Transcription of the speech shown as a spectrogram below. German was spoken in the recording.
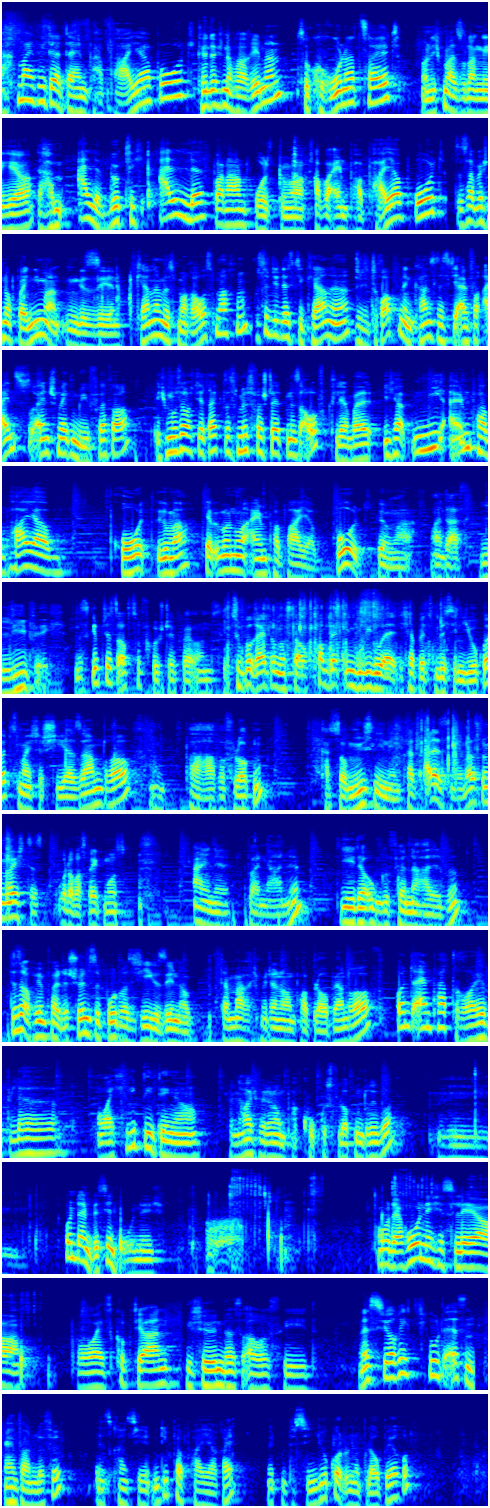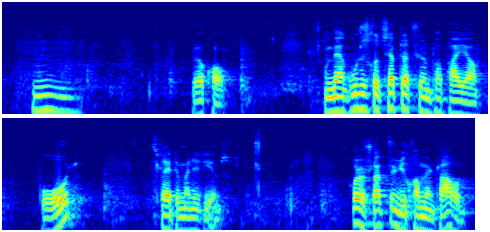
mach mal wieder dein Papaya-Brot. Könnt ihr euch noch erinnern? Zur Corona-Zeit, noch nicht mal so lange her. Da haben alle, wirklich alle Bananenbrot gemacht. Aber ein Papaya-Brot, das habe ich noch bei niemandem gesehen. Kerne müssen wir rausmachen. Wusstet ihr, dass die Kerne, wenn du die trocknen kannst, dass die einfach eins zu eins schmecken wie Pfeffer? Ich muss auch direkt das Missverständnis aufklären, weil ich habe nie ein Papaya-Brot Brot gemacht. Ich habe immer nur ein Papaya-Brot gemacht. Und das liebe ich. Und das gibt es jetzt auch zum Frühstück bei uns. Die Zubereitung ist da auch komplett individuell. Ich habe jetzt ein bisschen Joghurt, jetzt mache ich da Chiasamen drauf. Ein paar Haferflocken. Kannst du auch Müsli nehmen, kannst alles nehmen, was du möchtest. Oder was weg muss. Eine Banane, jeder ungefähr eine halbe. Das ist auf jeden Fall das schönste Brot, was ich je gesehen habe. Dann mache ich mir da noch ein paar Blaubeeren drauf. Und ein paar Träuble. Oh, ich liebe die Dinger. Dann haue ich mir da noch ein paar Kokosflocken drüber. Mm. Und ein bisschen Honig. Oh, der Honig ist leer. Boah, jetzt guckt ihr an, wie schön das aussieht. Lässt sich auch richtig gut essen. Einfach einen Löffel. Jetzt kannst du hier in die Papaya rein. Mit ein bisschen Joghurt und einer Blaubeere. Mmh. Lecker. Und wer ein gutes Rezept hat für ein Papaya-Brot, slide in meine DMs. Oder schreibt es in die Kommentare.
